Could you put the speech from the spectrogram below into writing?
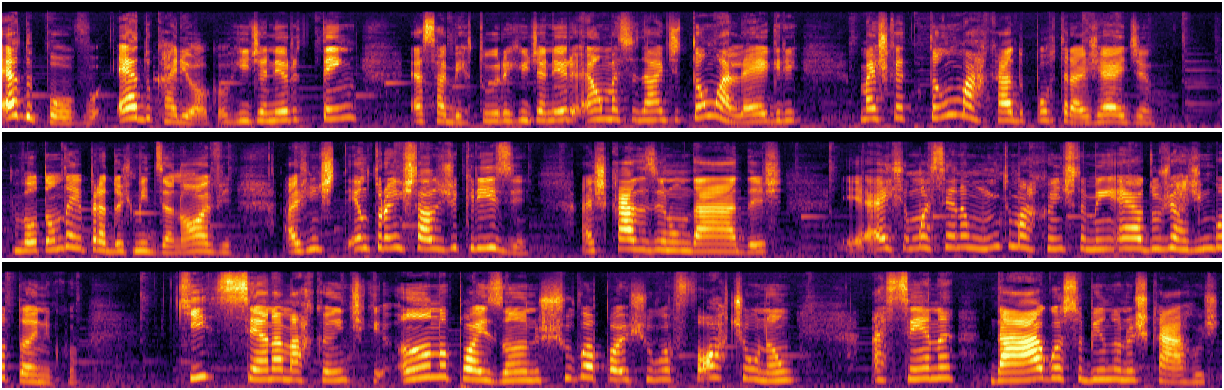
é do povo, é do carioca. O Rio de Janeiro tem essa abertura. O Rio de Janeiro é uma cidade tão alegre, mas que é tão marcado por tragédia. Voltando aí para 2019, a gente entrou em estado de crise. As casas inundadas. Uma cena muito marcante também é a do Jardim Botânico. Que cena marcante que ano após ano, chuva após chuva, forte ou não, a cena da água subindo nos carros,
